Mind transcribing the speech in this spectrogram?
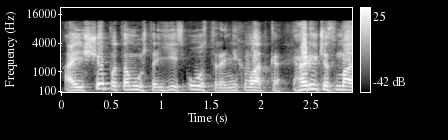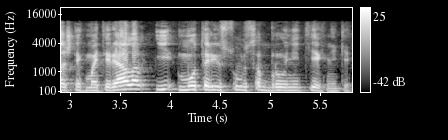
а еще потому, что есть острая нехватка горюче-смазочных материалов и моторесурсов бронетехники,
